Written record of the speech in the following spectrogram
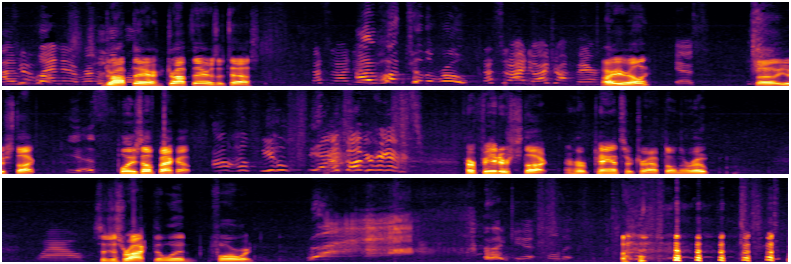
I'm hooked. Drop there. Drop there as a test. That's what I do. I'm hooked to the rope. That's what I do. I drop there. Are you really? So you're stuck? Yes. Pull yourself back up. I'll help you. Yeah. Let go of your hands. Her feet are stuck. Her pants are trapped on the rope. Wow. So just rock the wood forward. I can't hold it.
